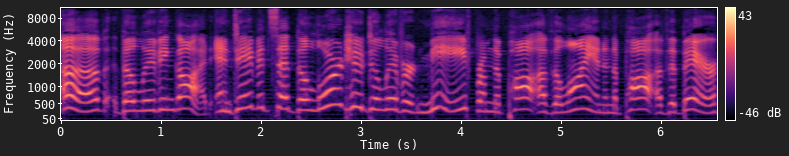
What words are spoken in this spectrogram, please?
of the living God. And David said, The Lord who delivered me from the paw of the lion and the paw of the bear,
